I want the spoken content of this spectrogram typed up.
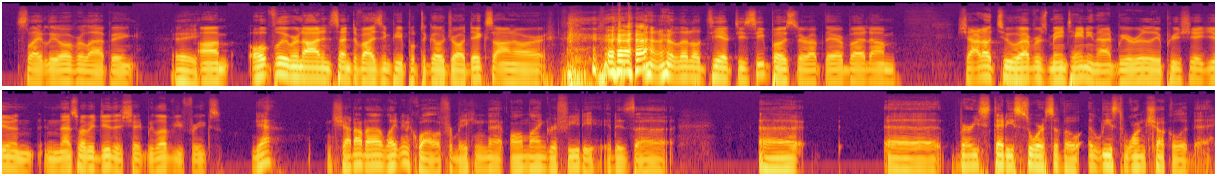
slightly overlapping. Hey, Um, hopefully, we're not incentivizing people to go draw dicks on our on our little TFTC poster up there. But um, shout out to whoever's maintaining that. We really appreciate you, and, and that's why we do this shit. We love you, freaks. yeah. And shout out uh, Lightning Koala for making that online graffiti. It is a uh, uh, very steady source of a, at least one chuckle a day.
